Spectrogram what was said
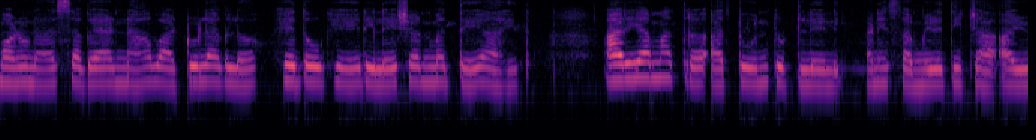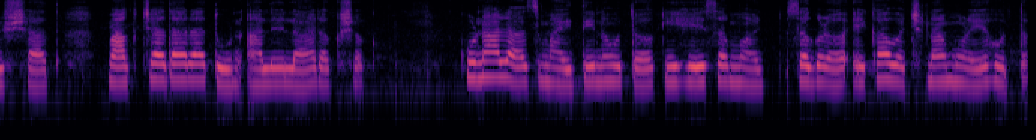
म्हणूनच सगळ्यांना वाटू लागलं हे दोघे रिलेशनमध्ये आहेत. आर्या मात्र आतून तुटलेली आणि समीर तिच्या आयुष्यात मागच्या दारातून आलेला रक्षक. कुणालाच माहिती नव्हतं की हे समज सगळं एका वचनामुळे होतं.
